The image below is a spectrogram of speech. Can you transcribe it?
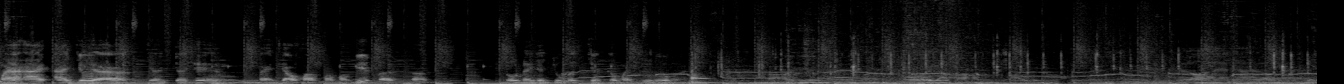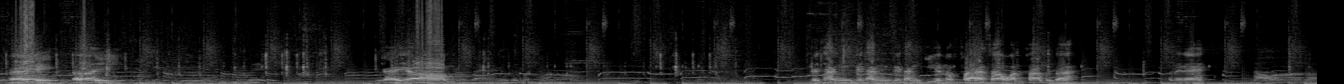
má ai ai chơi à? Chơi chơi thế mẹ cháu mà mà mà biết là là đồ đấy cho chú là chết con mẹ chú luôn. À. ê ê. Cái ờ, cái thằng cái thằng cái thằng kia nó phá sao? Anh phá người ta? Cái này nè. Đâu nó nó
